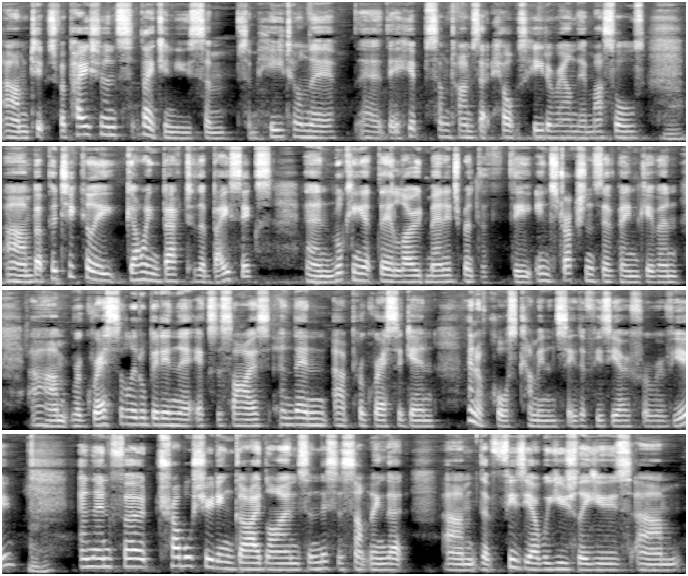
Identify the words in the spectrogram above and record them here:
um, tips for patients. They can use some some heat on their uh, their hips. Sometimes that helps heat around their muscles. Mm. Um, but particularly going back to the basics and looking at their load management, the, the instructions they've been given, um, regress a little bit in their exercise, and then uh, progress again. And of course, come in and see the physio for review. Mm-hmm. And then for troubleshooting guidelines, and this is something that um, the physio will usually use um,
